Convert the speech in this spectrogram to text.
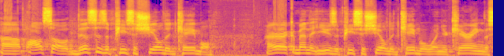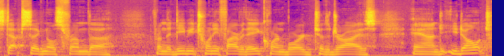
Uh, also, this is a piece of shielded cable. I recommend that you use a piece of shielded cable when you're carrying the step signals from the from the DB25 or the Acorn board to the drives. And you don't,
